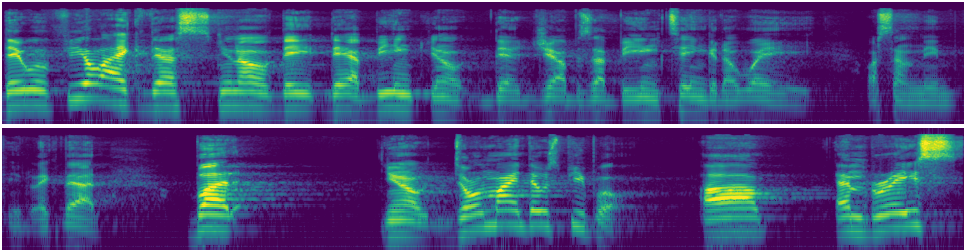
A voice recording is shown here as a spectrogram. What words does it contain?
They will feel like this, you know, they, they are being, you know, their jobs are being taken away or something like that. But, you know, don't mind those people. Uh, embrace,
